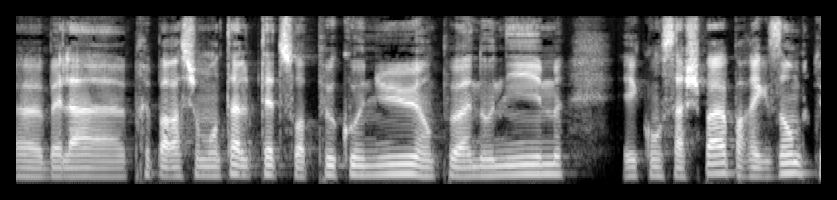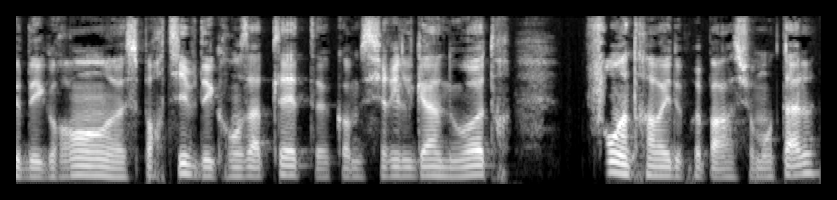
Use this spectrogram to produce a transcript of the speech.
euh, ben, la préparation mentale peut-être soit peu connue, un peu anonyme, et qu'on sache pas, par exemple, que des grands euh, sportifs, des grands athlètes comme Cyril Gann ou autres font un travail de préparation mentale,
